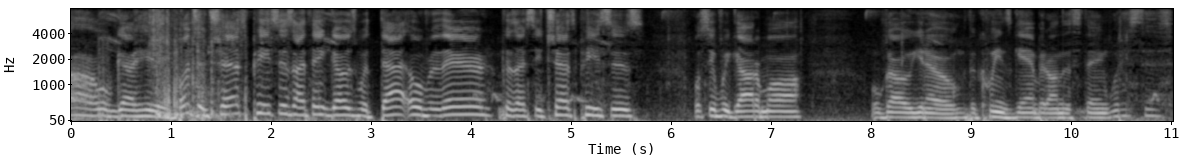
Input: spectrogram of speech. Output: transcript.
Oh, what we got here? A bunch of chess pieces, I think, goes with that over there. Because I see chess pieces. We'll see if we got them all. We'll go, you know, the Queen's Gambit on this thing. What is this?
